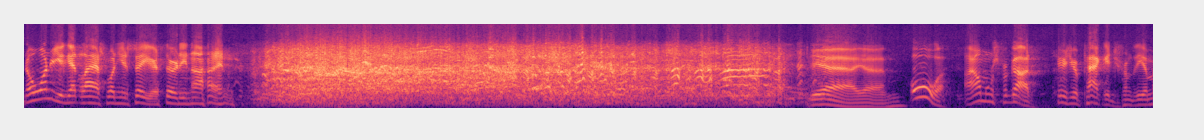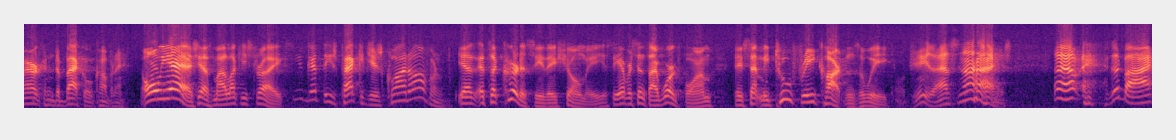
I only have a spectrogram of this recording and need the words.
No wonder you get last when you say you're 39. Yeah, yeah. Oh, I almost forgot. Here's your package from the American Tobacco Company. Oh, yes, yes, my lucky strikes. You get these packages quite often. Yes, it's a courtesy they show me. You see, ever since I've worked for them, they've sent me two free cartons a week. Oh, gee, that's nice. Well, goodbye.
